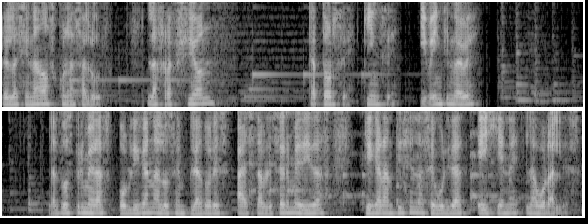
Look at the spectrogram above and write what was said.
relacionados con la salud. La fracción 14, 15 y 29 las dos primeras obligan a los empleadores a establecer medidas que garanticen la seguridad e higiene laborales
